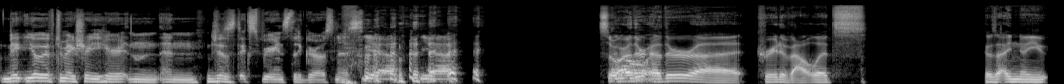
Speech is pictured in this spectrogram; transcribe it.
make you'll have to make sure you hear it and and just experience the grossness. yeah, yeah. So, are there other uh, creative outlets? Because I know you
